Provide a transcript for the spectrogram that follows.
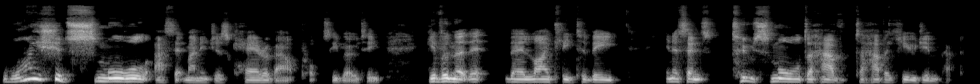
Why should small asset managers care about proxy voting, given that they're likely to be, in a sense, too small to have to have a huge impact?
